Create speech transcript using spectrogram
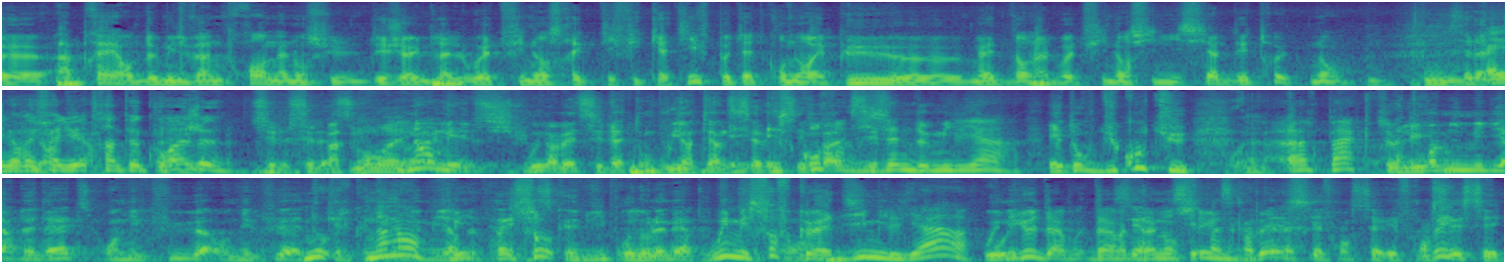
Euh, après, en 2023, on annonce déjà une, la loi de finances rectificative. Peut-être qu'on aurait pu euh, mettre dans la loi de finances initiale des trucs, non? C'est la Ah, il aurait fallu être un peu courageux. C'est- c'est la- non, Non, mais si je permettre, c'est de la tambouille interne. Et, C'est- et se c'est compte pas- en c'est- dizaines de milliards? Et donc, du coup, tu, impacte les 3 000 milliards de dettes, on n'est plus, on n'est plus à Non, quelques non, dizaines non, de milliards mais de près, c'est sauf- ce que dit Bruno Le Maire. Oui, mais façon. sauf qu'à 10 milliards, Oui, au lieu d'av- c'est- d'annoncer c'est pas une baisse. les Français. Les Français, Oui. c'est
